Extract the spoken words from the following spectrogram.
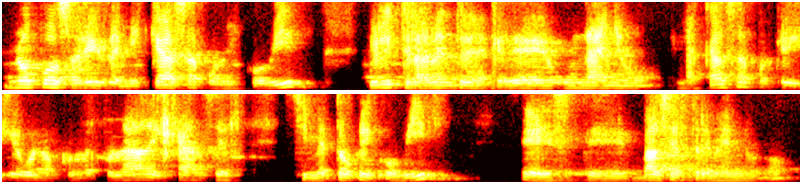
no puedo salir de mi casa por el COVID. Yo literalmente me quedé un año en la casa porque dije, bueno, con el problema del cáncer, si me toca el COVID, este, va a ser tremendo, ¿no?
